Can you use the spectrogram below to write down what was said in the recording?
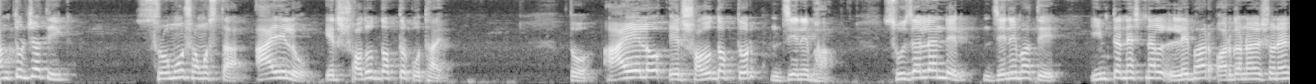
আন্তর্জাতিক শ্রম সংস্থা আইএলও এর সদর দপ্তর কোথায়? তো আইএলও এর সদর দপ্তর জেনেভা। সুইজারল্যান্ডের জেনেভাতে ইন্টারন্যাশনাল লেবার অর্গানাইজেশনের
